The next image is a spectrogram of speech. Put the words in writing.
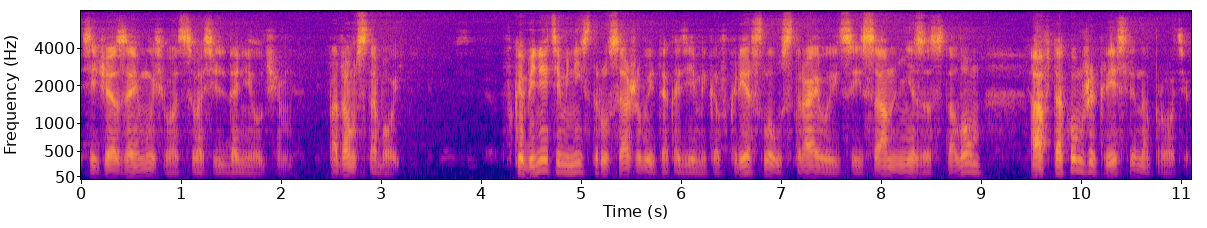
Сейчас займусь вас с Василием Даниловичем. Потом с тобой». В кабинете министр усаживает академика в кресло, устраивается и сам не за столом, а в таком же кресле напротив.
